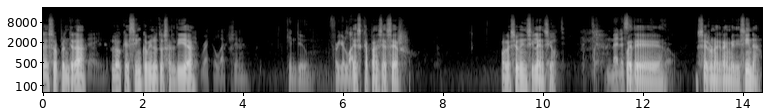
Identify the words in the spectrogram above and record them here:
Les sorprenderá lo que cinco minutos al día es capaz de hacer. Oración en silencio. Puede ser una gran medicina.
